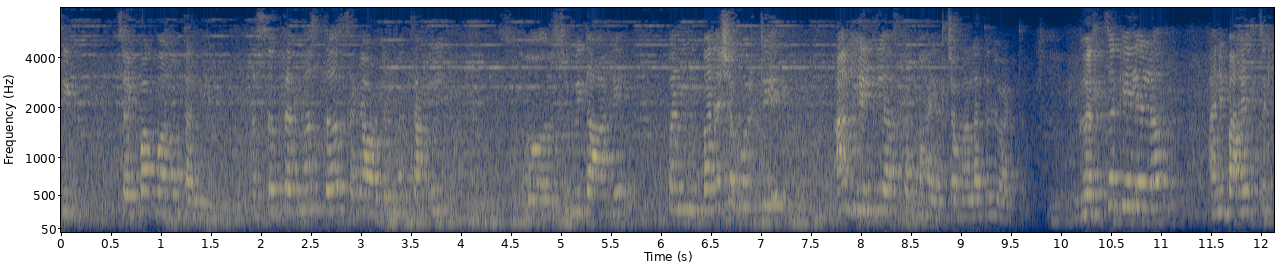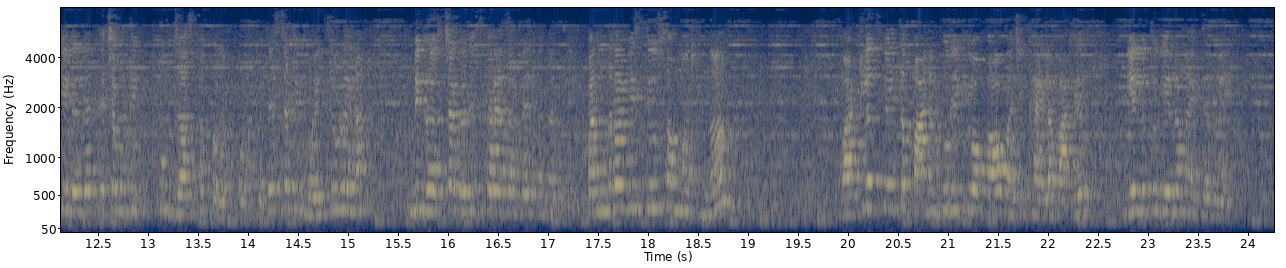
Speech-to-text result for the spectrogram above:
ती स्वयंपाक बनवताना. तसं तर नसतं सगळ्या हॉटेलमध्ये चांगली सुविधा आहे. पण बऱ्याचशा गोष्टी अनहेल्दी असतात बाहेरच्या मला तरी वाटतं. घरचं केलेलं आणि बाहेरचं केलेलं त्याच्यामध्ये खूप जास्त फरक पडतो. त्यासाठी होईल ना मी घरच्या घरीच करायचा प्रयत्न करते. पंधरा वीस दिवसामधनं वाटलंच काही तर पाणीपुरी किंवा पावभाजी खायला बाहेर गेलं तर गेलं नाही तर नाही.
